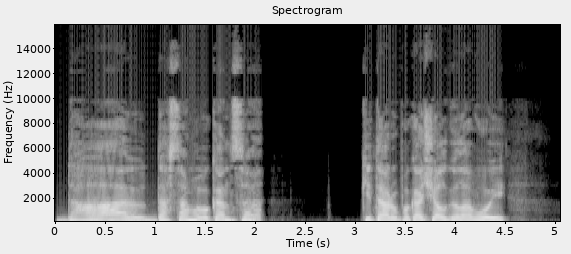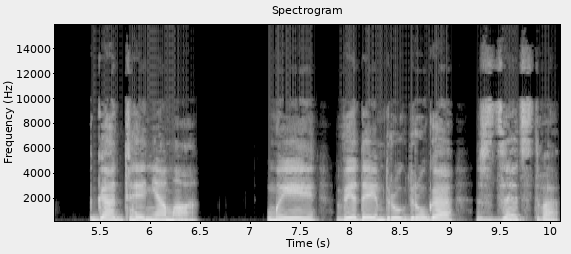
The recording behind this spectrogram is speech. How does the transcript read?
«Да, до самого конца?» Китару покачал головой. «Гадте няма. Мы ведаем друг друга с детства.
